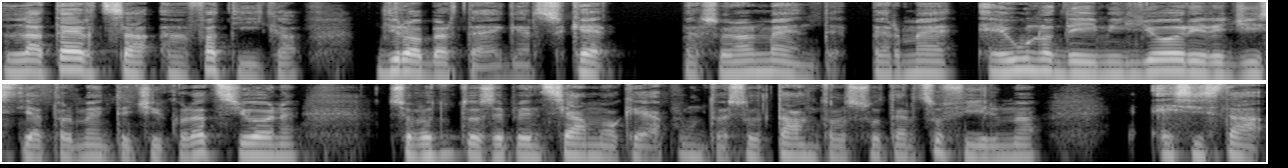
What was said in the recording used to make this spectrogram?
la terza eh, fatica di Robert Eggers, che personalmente per me è uno dei migliori registi attualmente in circolazione, soprattutto se pensiamo che appunto è soltanto il suo terzo film e si sta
